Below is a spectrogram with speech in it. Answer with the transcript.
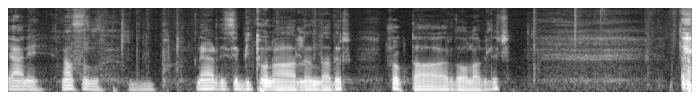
Yani nasıl neredeyse bir ton ağırlığındadır. Çok daha ağır da olabilir.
